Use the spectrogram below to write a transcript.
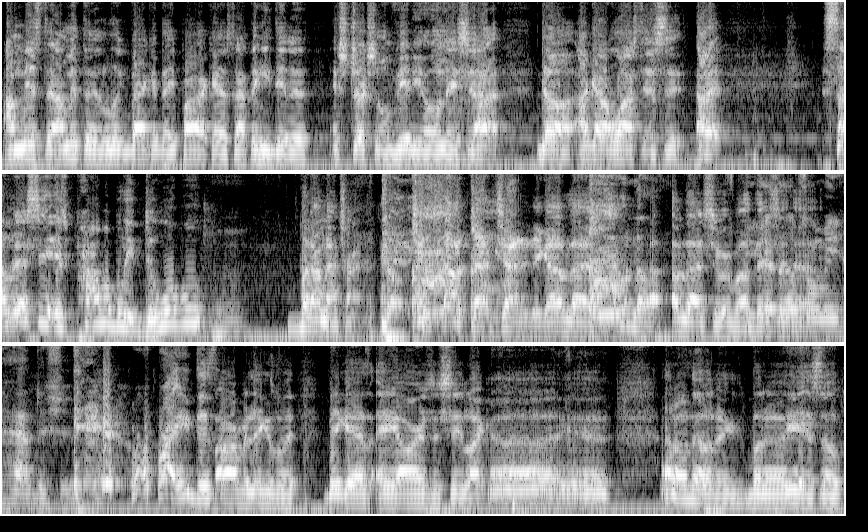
I missed it. I meant to look back at their podcast. I think he did a instructional video on that shit. I, dog, I gotta watch that shit. I some of that shit is probably doable, but I'm not trying. I'm not trying, nigga. I'm not. No. I'm not sure about You that got shit. the ups dog. on me, have this shit, bro. right, he disarming niggas with big ass ARs and shit. Like, uh, yeah, I don't know, nigga. But uh, yeah. So,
